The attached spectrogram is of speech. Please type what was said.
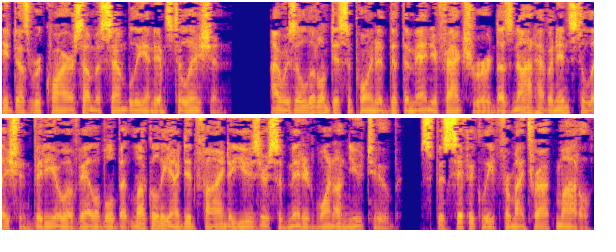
It does require some assembly and installation. I was a little disappointed that the manufacturer does not have an installation video available but luckily I did find a user submitted one on YouTube, specifically for my truck model.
